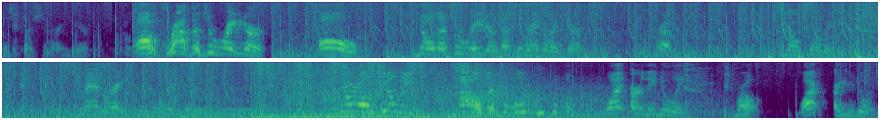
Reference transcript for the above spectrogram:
This person right here. Oh, crap, that's a raider! Oh, no, that's a raider. That's a raider right there. Oh, crap. Don't kill me. This man right here is a raider. Bro, don't kill me! Oh, that's a whole group of them. What are they doing? Bro, what are you doing?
